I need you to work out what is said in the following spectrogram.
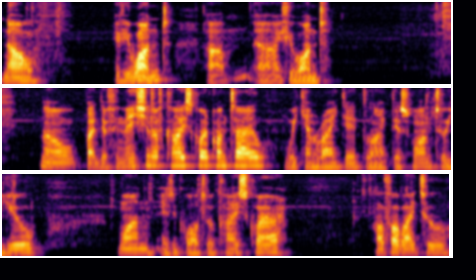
now if you want um, uh, if you want now by definition of chi-square quantile we can write it like this one to u 1 is equal to chi-square alpha by 2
